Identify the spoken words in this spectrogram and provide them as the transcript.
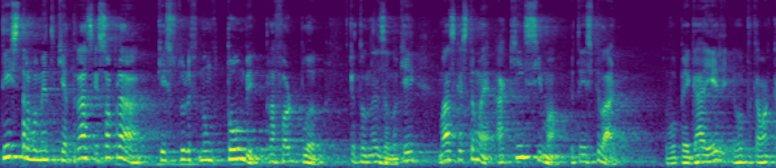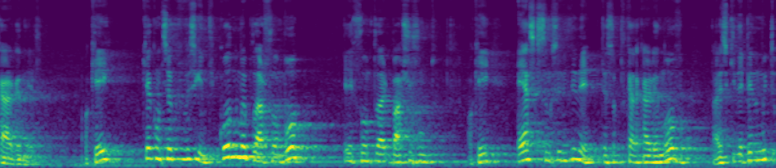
Tem esse travamento aqui atrás que é só para que a estrutura não tombe para fora do plano, que eu estou analisando, ok? Mas a questão é, aqui em cima ó, eu tenho esse pilar, eu vou pegar ele e vou aplicar uma carga nele, ok? O que aconteceu foi o seguinte, quando o meu pilar flambou, ele flambou o pilar de baixo junto, ok? Essa questão que você tem que entender, tem que aplicar a carga de novo, tá? Isso que depende muito,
